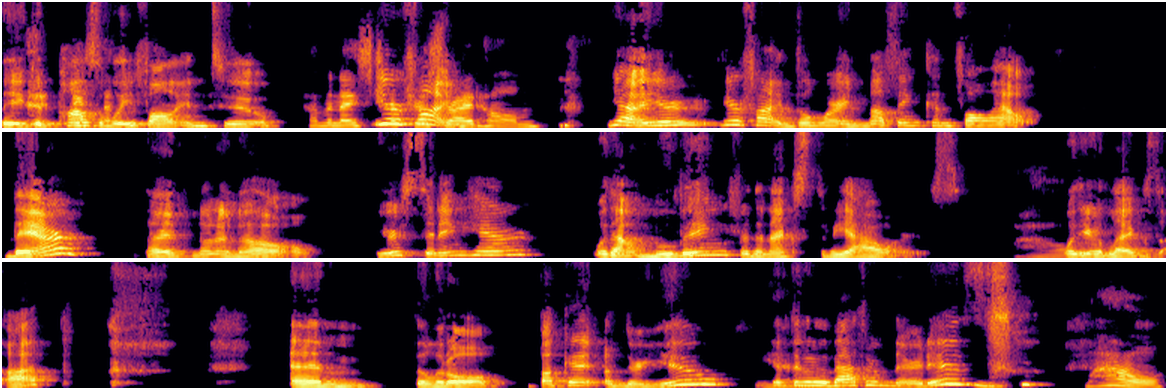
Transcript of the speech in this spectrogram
that you could possibly fall into. Have a nice treacherous ride home. Yeah, you're you're fine. Don't worry, nothing can fall out. There, like, no, no, no. You're sitting here without moving for the next three hours. Wow. With your legs up and the little bucket under you. Yeah. You have to go to the bathroom. There it is. wow.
